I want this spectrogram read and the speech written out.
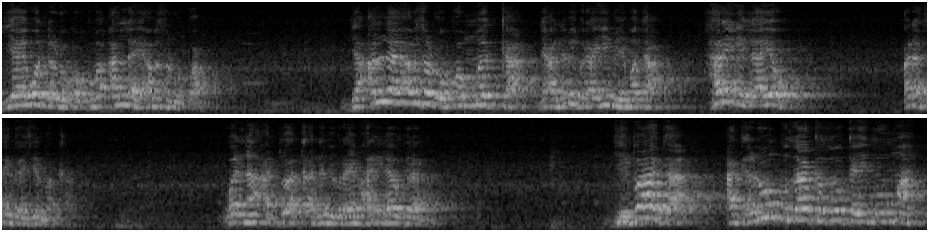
ya yi wannan roƙon kuma allah ya amsa roƙon. Da allah ya amsa roƙon makka da annabi ibrahim ya mata har ila yau ana cin gajiyar makka. Wannan addu'a ta annabi ibrahim har ila yau tana nan. Dibaga a garinku za ka zo ka yi noma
